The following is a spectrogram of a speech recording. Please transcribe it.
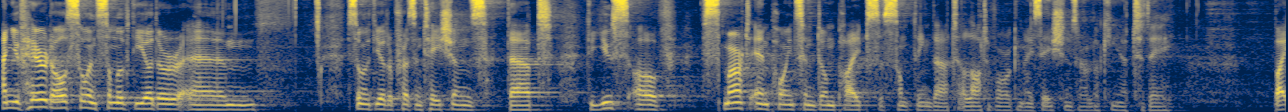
And you've heard also in some of the other, um, some of the other presentations that the use of smart endpoints and dumb pipes is something that a lot of organizations are looking at today by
